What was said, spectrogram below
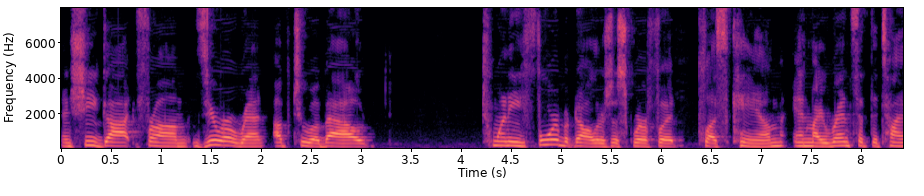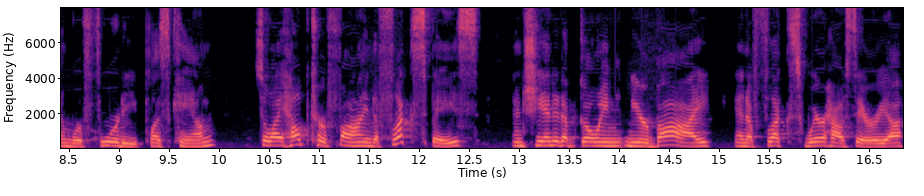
and she got from zero rent up to about $24 a square foot plus cam and my rents at the time were 40 plus cam. So i helped her find a flex space and she ended up going nearby in a flex warehouse area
